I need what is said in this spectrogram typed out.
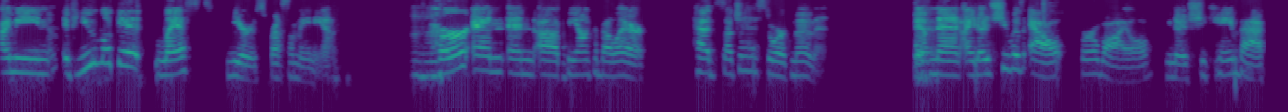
I mean, if you look at last year's WrestleMania, mm-hmm. her and and uh, Bianca Belair had such a historic moment. Yeah. And then I know she was out for a while. You know, she came back,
